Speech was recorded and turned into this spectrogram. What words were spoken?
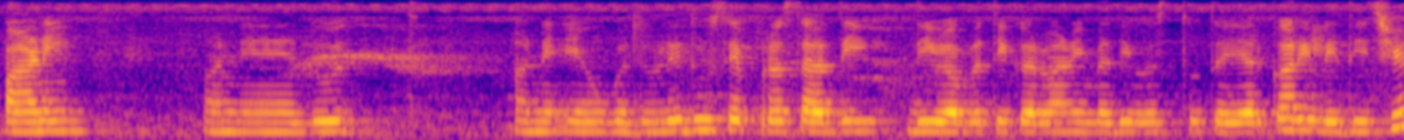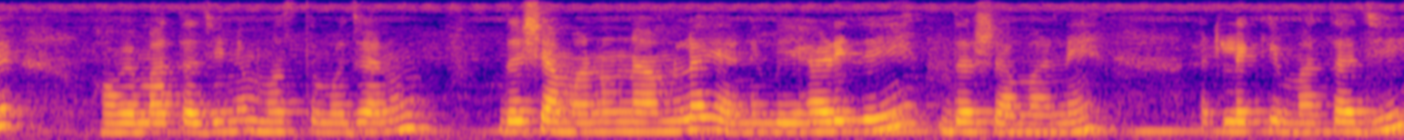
પાણી અને દૂધ અને એવું બધું લીધું છે. પ્રસાદી, દીવાબત્તી કરવાની બધી વસ્તુ તૈયાર કરી લીધી છે. હવે માતાજીને મસ્ત મજાનું દશામાનું નામ લઈ અને બેહાડી દઈએ દશામાને. એટલે કે માતાજી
